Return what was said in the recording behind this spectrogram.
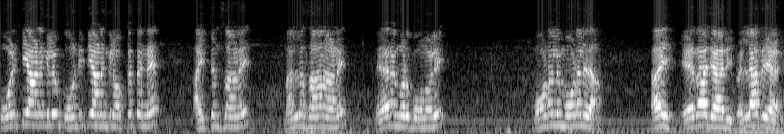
ക്വാളിറ്റി ആണെങ്കിലും ക്വാണ്ടിറ്റി ആണെങ്കിലും ഒക്കെ തന്നെ ഐറ്റംസ് ആണ് നല്ല സാധനമാണ്. നേരെ അങ്ങോട്ട് പോകുന്നോളി. മോഡൽ മോഡൽ ഇതാ. ഹായ് ഏതാ ജാതി? വല്ലാത്ത ജാതി.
